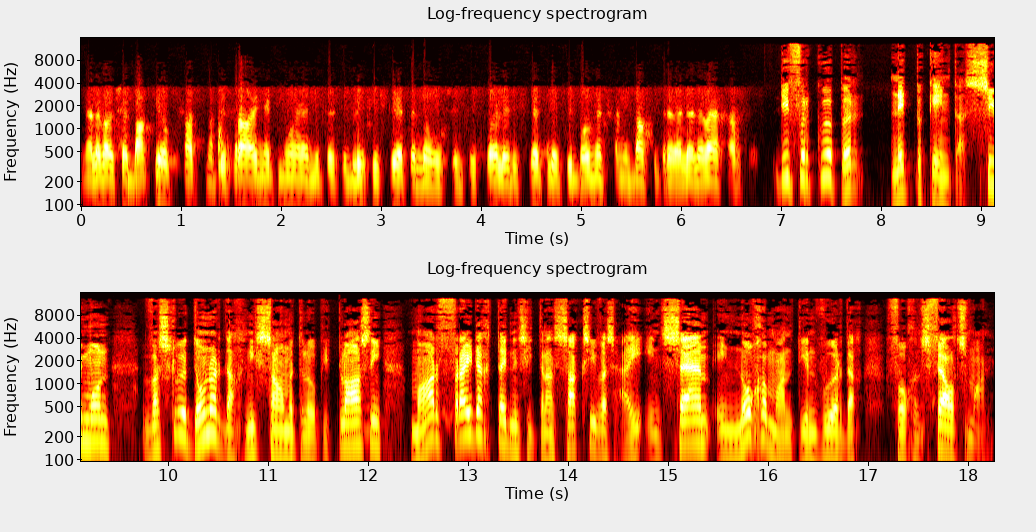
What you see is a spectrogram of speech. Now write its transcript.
En hulle wou sy bakkie opvat, maar hy vra net mooi met asseblief die sleutel los en sy sê hulle die sleutel op die bonnet van die bakkie terwyl hulle weghardloop. Die verkoper net bekend as Simon was glo donderdag nie saam met hulle op die plaas nie, maar Vrydag tydens die transaksie was hy en Sam en nog 'n man teenwoordig volgens Veldsmann.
